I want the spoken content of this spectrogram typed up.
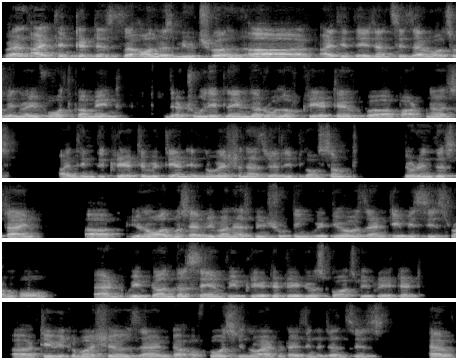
Well, I think it is uh, always mutual. Uh, I think the agencies have also been very forthcoming. They're truly playing the role of creative uh, partners. I think the creativity and innovation has really blossomed during this time. Uh, you know, almost everyone has been shooting videos and TVCs from home. And we've done the same. We've created radio spots, we've created uh, TV commercials, and uh, of course, you know, advertising agencies have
